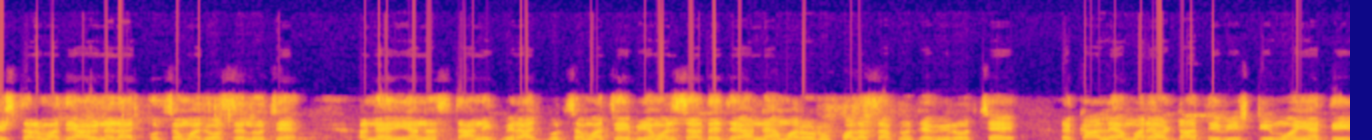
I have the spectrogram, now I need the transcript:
વિસ્તારમાંથી આવીને રાજપૂત સમાજ વસેલું છે અને અહીંયાના સ્થાનિક બી રાજપૂત સમાજ છે એ બી અમારી સાથે છે અને અમારો રૂપાલા સાહેબનો જે વિરોધ છે, તો કાલે અમારે અઢારથી વીસ ટીમો અહીંયાથી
